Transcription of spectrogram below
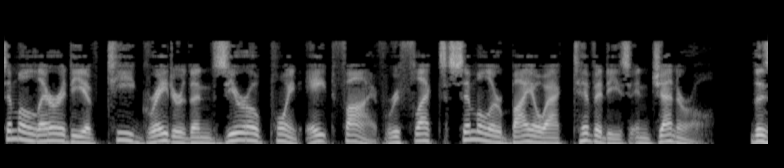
similarity of T greater than 0.85 reflects similar bioactivities in general. The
